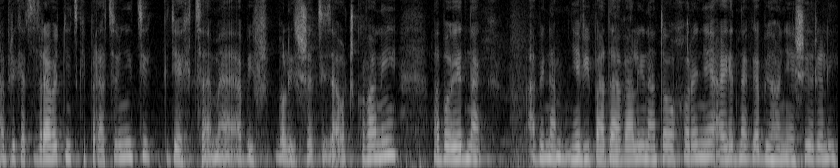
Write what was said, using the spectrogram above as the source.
napríklad zdravotníckí pracovníci, kde chceme, aby boli všetci zaočkovaní, lebo jednak aby nám nevypadávali na to ochorenie a jednak aby ho nešírili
